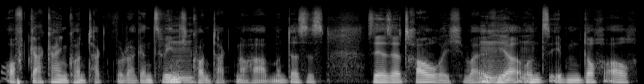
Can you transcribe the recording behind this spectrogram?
oft gar keinen Kontakt oder ganz wenig mhm. Kontakt noch haben. Und das ist sehr, sehr traurig, weil mhm. wir uns eben doch auch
